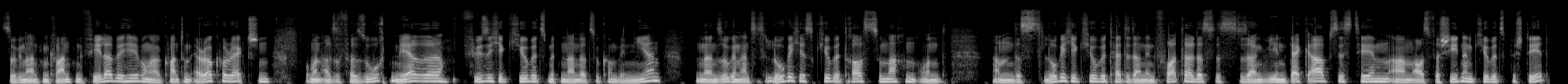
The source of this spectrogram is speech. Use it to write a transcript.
sogenannten Quantenfehlerbehebung oder Quantum Error Correction, wo man also versucht, mehrere physische Qubits miteinander zu kombinieren und ein sogenanntes logisches Qubit draus zu machen. Und das logische Qubit hätte dann den Vorteil, dass es sozusagen wie ein Backup-System ähm, aus verschiedenen Qubits besteht,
